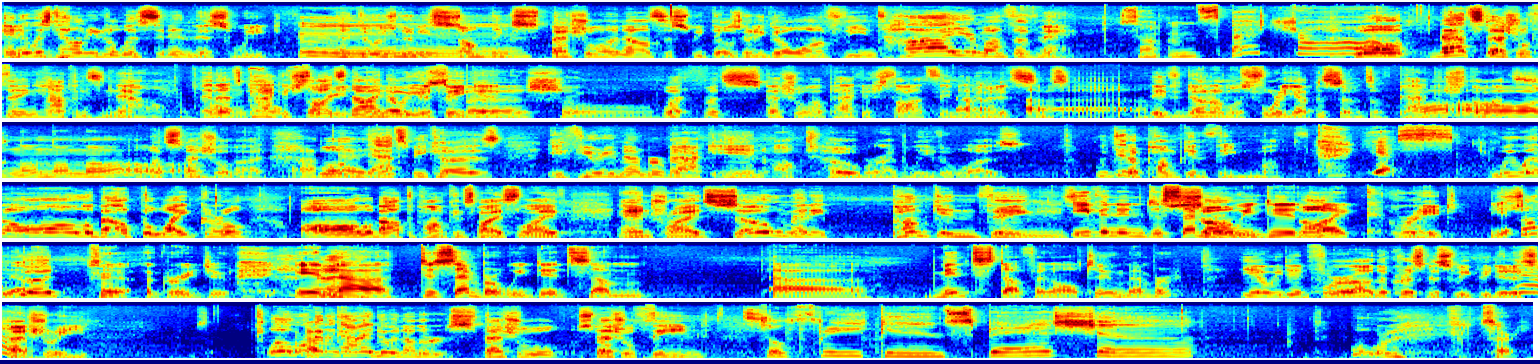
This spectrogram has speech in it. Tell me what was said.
and it was telling you to listen in this week that there was going to be something special announced this week that was going to go on for the entire month of May. Something special. Well, that special thing happens now, and that's Uncle package thoughts. Now I know what you're Freaking thinking. Special. What what's special about package thoughts? They've been doing it since they've done almost 40 episodes of package Uh. Oh, thoughts. no, no, no. What's special about it? I'll well, that's because if you remember back in October, I believe it was, we did a pumpkin themed month. Yes. We went all about the white girl, all about the pumpkin spice life, and tried so many pumpkin things. Even in December, Some we did not like. great, Yeah, some yes. good. Agreed, you. In uh, December, we did some uh, mint stuff and all too. Remember? Yeah, we did for uh, the Christmas week. We did a Yeah. specially. Well, we're gonna kind of do another special, special themed. So freaking special. What we're Sorry.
